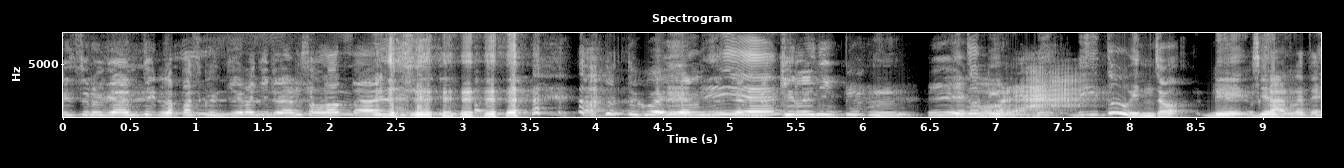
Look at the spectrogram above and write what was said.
disuruh ganti lepas kunci aja jalan selot aja. Tahu tuh gue yang yang Iya. dekil anjing. Iya, itu di, murah. di, diituin cok di Di Scarlett ya?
